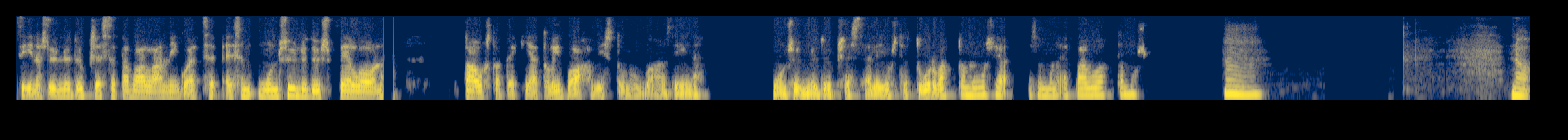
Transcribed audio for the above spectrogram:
siinä synnytyksessä tavallaan, niin kuin, että se, se mun synnytyspelon taustatekijät oli vahvistunut vaan siinä mun synnytyksessä, eli just se turvattomuus ja semmoinen epäluottamus. Mm. No,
